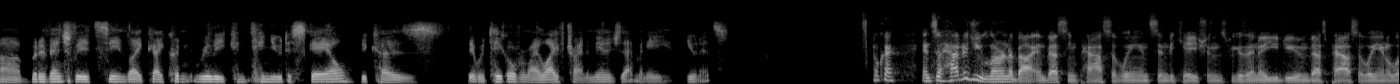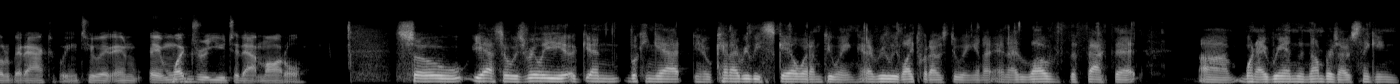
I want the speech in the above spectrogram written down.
Uh, but eventually it seemed like I couldn't really continue to scale because it would take over my life trying to manage that many units. Okay. And so how did you learn about investing passively in syndications? Because I know you do invest passively and a little bit actively into it. And, and what mm-hmm. drew you to that model? So yeah, so it was really again looking at, you know, can I really scale what I'm doing? And I really liked what I was doing. And I and I loved the fact that um, when I ran the numbers, I was thinking,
